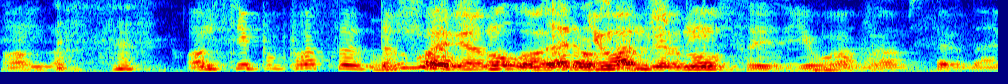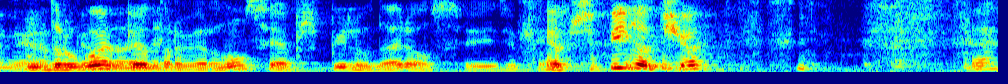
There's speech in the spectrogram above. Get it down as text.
Он, он типа просто другой шел, шел, вернул, ударился не он об шпиль. вернулся из В Европы. Амстердаме Ну, Другой. Петр вернулся и об шпиль ударился. И, типа, Обшпилил, чё? А,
